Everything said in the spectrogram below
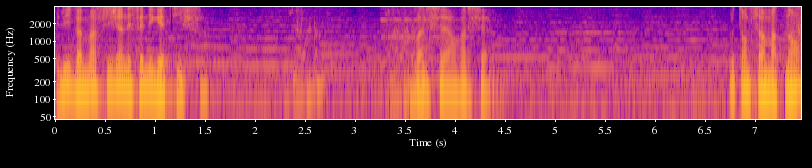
Et lui va m'infliger un effet négatif. On va le faire, on va le faire. Autant le faire maintenant.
